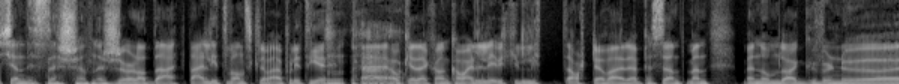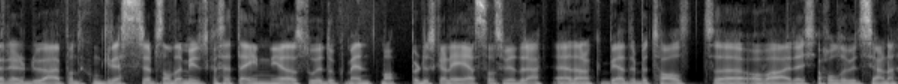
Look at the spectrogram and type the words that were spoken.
kjendisene skjønner sjøl at det er, det er litt vanskelig å være politiker. Eh, ok, Det kan, kan være, virke litt artig å være president, men, men om du er guvernør eller du er på en kongressrepresentant, det er mye du skal sette deg inn i, det er store dokumentmapper du skal lese osv. Det er nok bedre betalt eh, å være Hollywood-stjerne.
